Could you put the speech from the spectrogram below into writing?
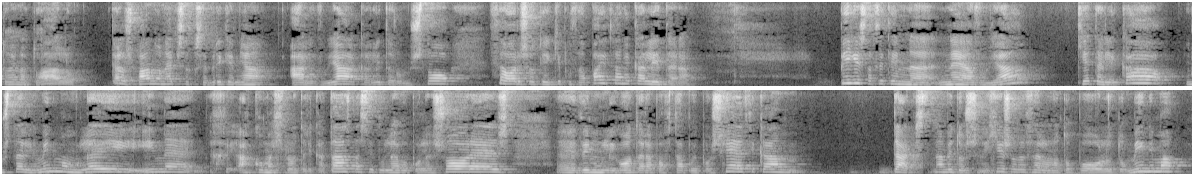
το ένα το άλλο. Τέλος πάντων, έψαξε, βρήκε μια άλλη δουλειά, καλύτερο μισθό. Θεώρησε ότι εκεί που θα πάει θα είναι καλύτερα. Πήγε σε αυτή την ε, νέα δουλειά και τελικά μου στέλνει μήνυμα, μου λέει είναι ακόμα χειρότερη κατάσταση, δουλεύω πολλές ώρες, ε, δίνουν λιγότερα από αυτά που υποσχέθηκαν. Εντάξει, να μην το συνεχίσω, δεν θέλω να το πω όλο το μήνυμα.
